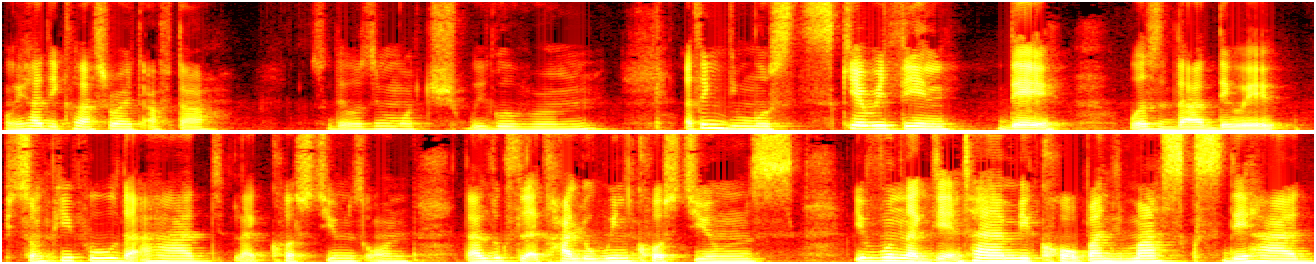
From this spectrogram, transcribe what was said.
we had the class right after. So there wasn't much wiggle room. I think the most scary thing there was that there were some people that had like costumes on that looks like Halloween costumes. Even like the entire makeup and the masks they had.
